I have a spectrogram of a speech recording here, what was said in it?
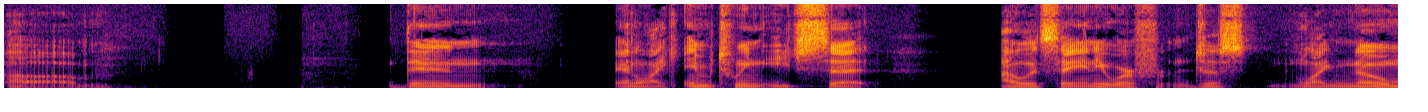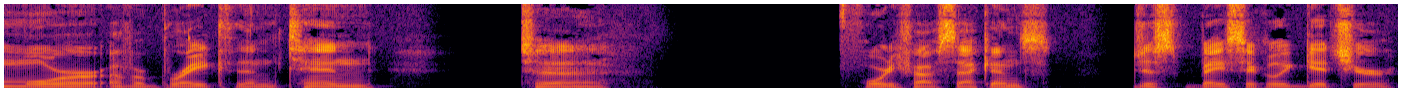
um, then, and like in between each set, I would say anywhere from just like no more of a break than 10 to 45 seconds. Just basically get your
